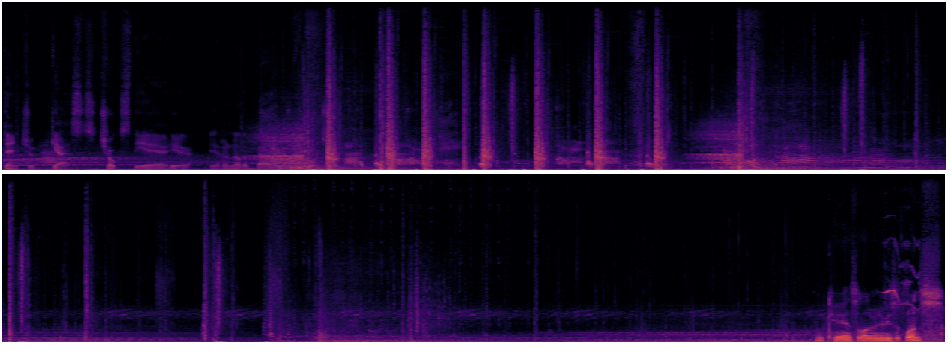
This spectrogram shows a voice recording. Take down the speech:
Stench of gas chokes the air here. Yet another barrier. Okay, there's a lot of enemies at once.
